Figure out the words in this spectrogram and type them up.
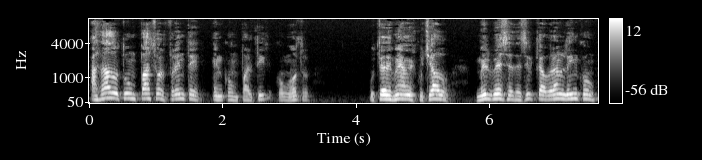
¿Has dado tú un paso al frente en compartir con otro? Ustedes me han escuchado mil veces decir que Abraham Lincoln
